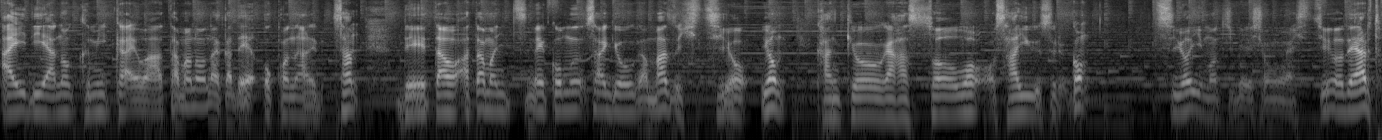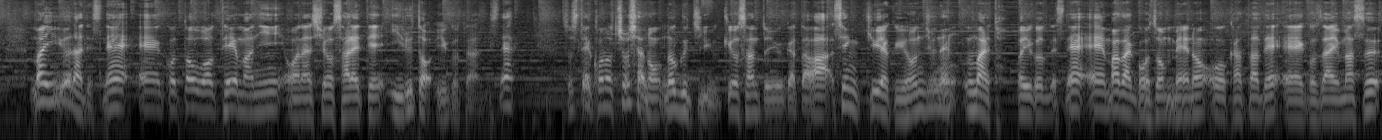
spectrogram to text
アイデアの組み替えは頭の中で行われる。3データを頭に詰め込む作業がまず必要。4環境が発想を左右する。5強いモチベーションが必要であると、まあ、いうようなですね、えー、ことをテーマにお話をされているということなんですね。そしてこの著者の野口幸雄さんという方は1940年生まれということですね、えー、まだご存命の方で、えー、ございます。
